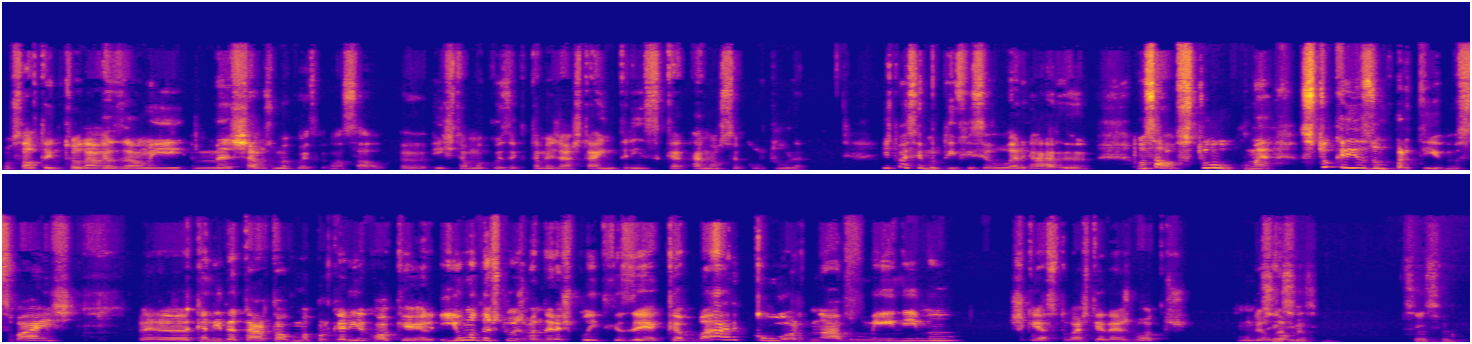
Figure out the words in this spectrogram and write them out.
Gonçalo tem toda a razão, e, mas sabes uma coisa, Gonçalo? Uh, isto é uma coisa que também já está intrínseca à nossa cultura. Isto vai ser muito difícil de largar. Gonçalo, se tu, como é, se tu crias um partido, se vais uh, candidatar-te a alguma porcaria qualquer e uma das tuas bandeiras políticas é acabar com o ordenado mínimo, esquece, tu vais ter 10 votos. Um deles sim, é o meu. Sim, sim. sim.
